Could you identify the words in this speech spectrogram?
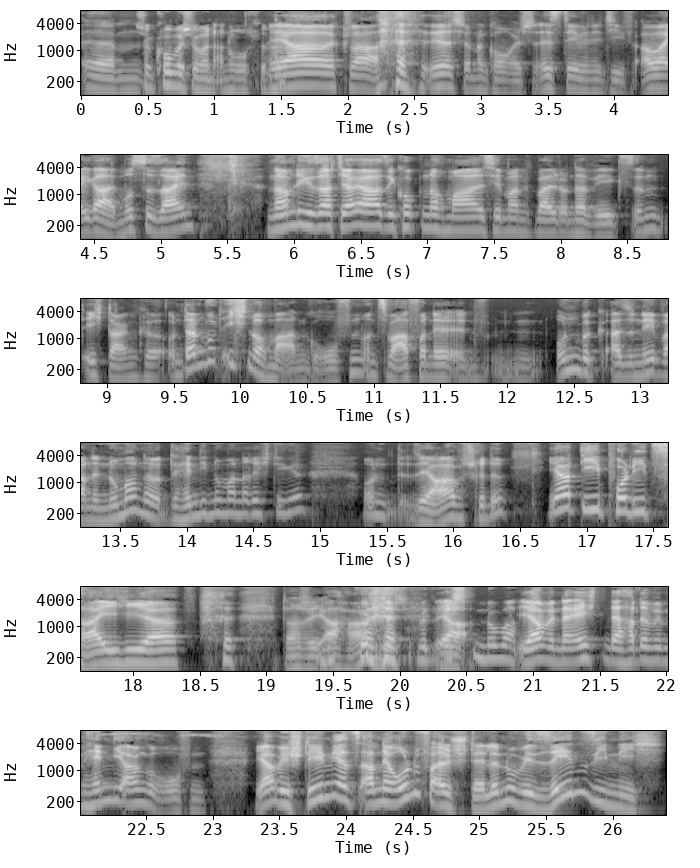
Ähm, schon komisch, wenn man anruft, oder? Ja, klar. ist schon komisch. Ist definitiv. Aber egal, musste sein. Und dann haben die gesagt, ja, ja, sie gucken nochmal, ist jemand bald unterwegs. Und ich danke. Und dann wurde ich nochmal angerufen. Und zwar von der, Unbe also nee, war eine Nummer, eine Handynummer, eine richtige. Und ja, Schritte. Ja, die Polizei hier. dachte ich, aha. Wirklich, mit ja. echten Nummer. Ja, mit einer echten, der hat er mit dem Handy angerufen. Ja, wir stehen jetzt an der Unfallstelle, nur wir sehen sie nicht.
